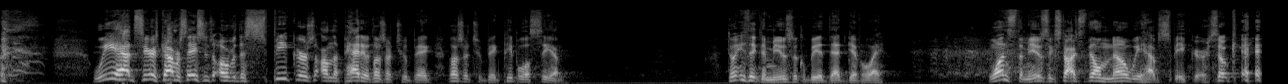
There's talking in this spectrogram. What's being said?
we had serious conversations over the speakers on the patio. Those are too big. Those are too big. People will see them. Don't you think the music will be a dead giveaway? Once the music starts, they'll know we have speakers, okay?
